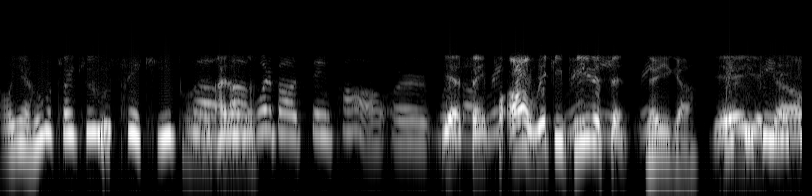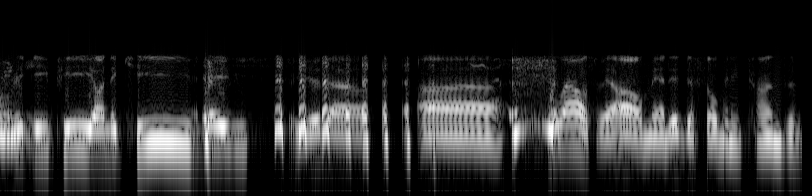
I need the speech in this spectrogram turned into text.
oh yeah, who would play Who keys? play keyboard? Well, I don't uh, know. what about St. Paul or what Yeah, St. Ricky? Paul. Oh, Ricky Peterson. Ricky. There you go. There Ricky you go, Ricky P on the keys, baby. you know, uh, who else? Man? Oh man, there's just so many tons of,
